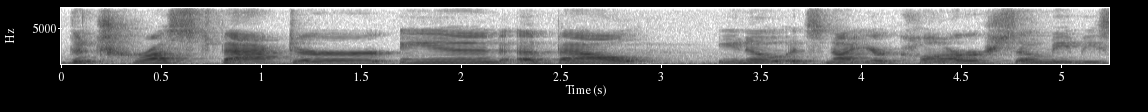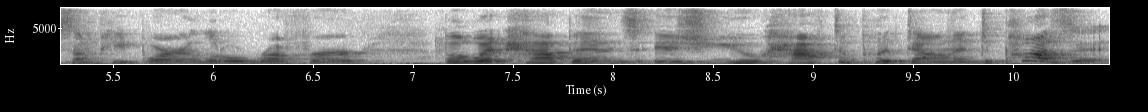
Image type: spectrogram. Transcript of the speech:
the trust factor and about, you know, it's not your car, so maybe some people are a little rougher. But what happens is you have to put down a deposit.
